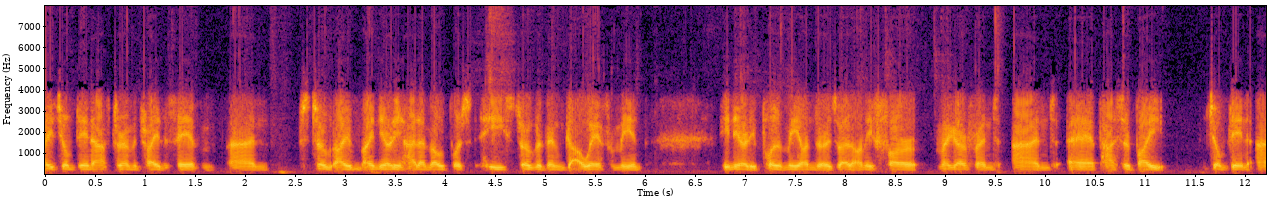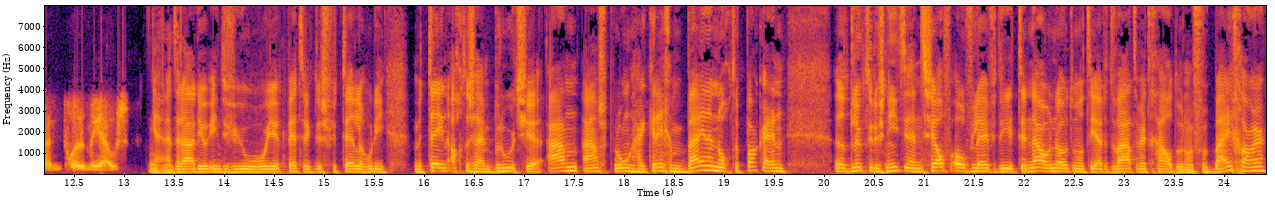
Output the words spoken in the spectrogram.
i jumped in after him and tried to save him and I, I nearly had him out but he struggled and got away from me and he nearly pulled me under as well only for my girlfriend and uh, passerby jumped in and pulled me out Ja, in het radio-interview hoor je Patrick dus vertellen... hoe hij meteen achter zijn broertje aan, aansprong. Hij kreeg hem bijna nog te pakken en dat lukte dus niet. En zelf overleefde hij ter nauwe nood... omdat hij uit het water werd gehaald door een voorbijganger.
